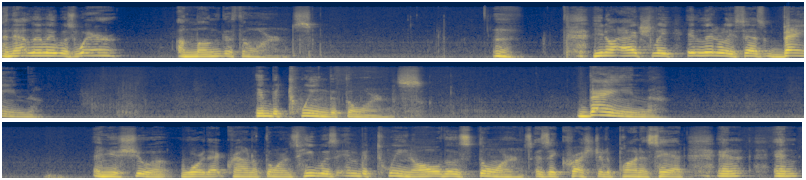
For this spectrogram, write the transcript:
And that lily was where? Among the thorns. Mm. You know, actually, it literally says vein in between the thorns. Vein. And Yeshua wore that crown of thorns. He was in between all those thorns as they crushed it upon his head. And, and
